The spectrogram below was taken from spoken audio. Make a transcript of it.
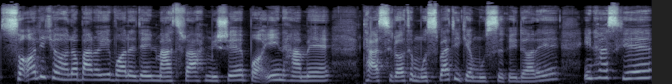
سوالی که حالا برای والدین مطرح میشه با این همه تاثیرات مثبتی که موسیقی داره این هست که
